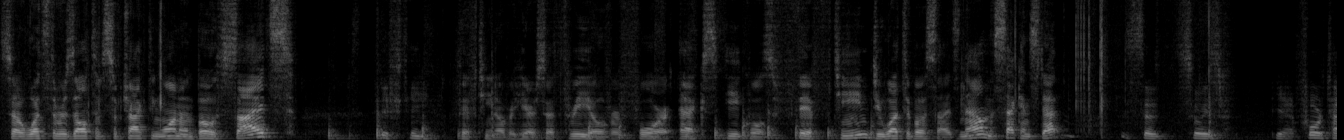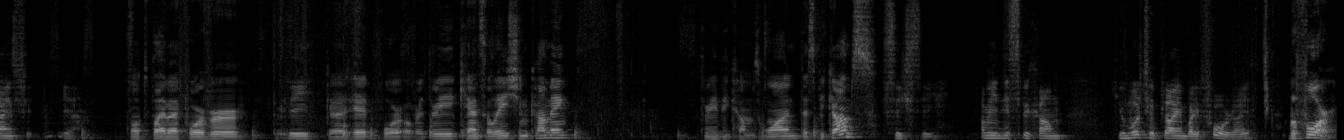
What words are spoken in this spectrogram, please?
So what's the result of subtracting one on both sides? 15. 15 over here. So 3 over 4x equals 15. Do what to both sides? Now in the second step, So so it's yeah four times yeah Multiply by 4 over 3. 3. Good hit. 4 over 3. Cancellation coming. 3 becomes 1. This becomes 60. I mean, this become, you're multiplying by 4, right? before.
